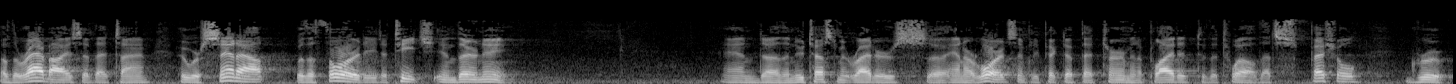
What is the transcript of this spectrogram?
of the rabbis of that time who were sent out with authority to teach in their name. And uh, the New Testament writers uh, and our Lord simply picked up that term and applied it to the twelve, that special group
